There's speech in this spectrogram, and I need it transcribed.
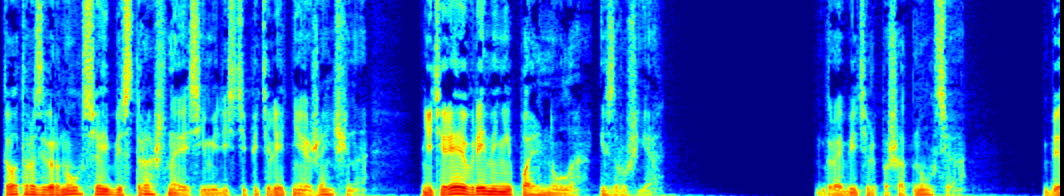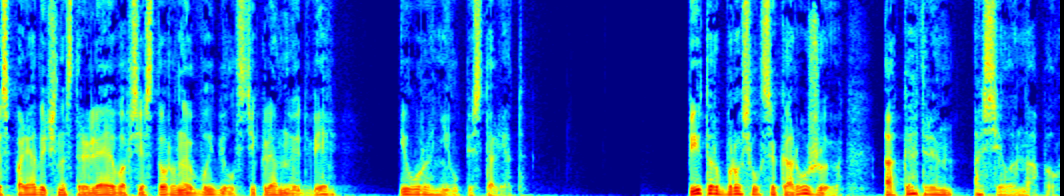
Тот развернулся, и бесстрашная семидесятипятилетняя женщина, не теряя времени, пальнула из ружья. Грабитель пошатнулся, беспорядочно стреляя во все стороны, выбил стеклянную дверь и уронил пистолет. Питер бросился к оружию, а Кэтрин осела на пол.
